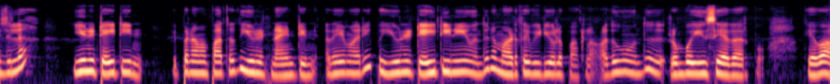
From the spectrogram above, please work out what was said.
இதில் யூனிட் எயிட்டீன் இப்போ நம்ம பார்த்தது யூனிட் நைன்டீன் அதே மாதிரி இப்போ யூனிட் எயிட்டீனையும் வந்து நம்ம அடுத்த வீடியோவில் பார்க்கலாம். அதுவும் வந்து ரொம்ப ஈஸியாக தான் இருக்கும். ஓகேவா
